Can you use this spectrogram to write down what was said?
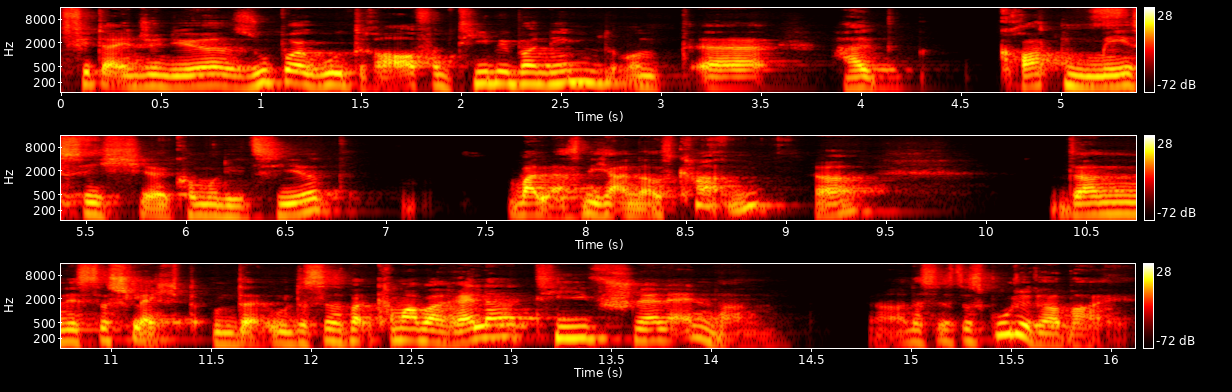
fitter Ingenieur, super gut drauf ein Team übernimmt und äh, halt grottenmäßig äh, kommuniziert, weil er es nicht anders kann, ja, dann ist das schlecht. Und, und das kann man aber relativ schnell ändern. Ja, das ist das Gute dabei.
